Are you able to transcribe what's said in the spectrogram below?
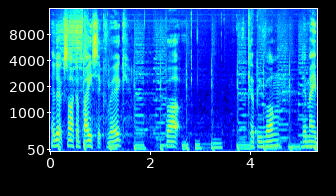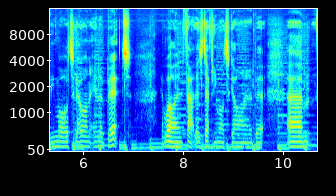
it looks like a basic rig but could be wrong. There may be more to go on in a bit. Well, in fact, there's definitely more to go on in a bit um,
